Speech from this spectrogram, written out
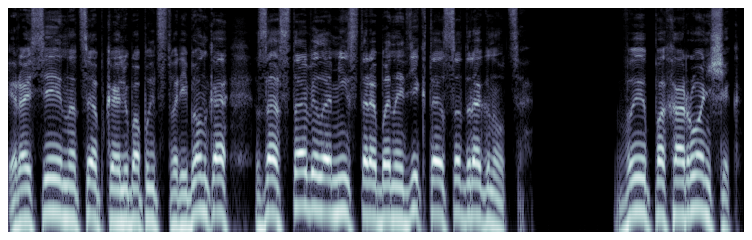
и рассеянно цепкое любопытство ребенка заставило мистера Бенедикта содрогнуться. «Вы похоронщик»,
